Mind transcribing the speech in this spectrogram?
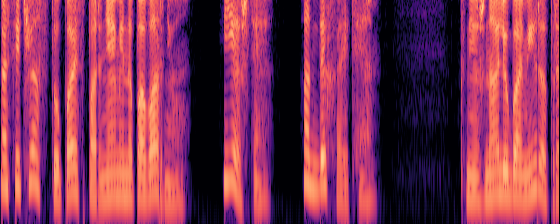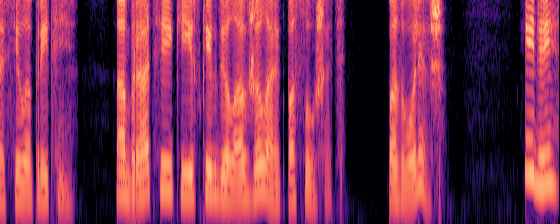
А сейчас ступай с парнями на поварню. Ешьте, отдыхайте. Княжна Любомира просила прийти. О братья киевских делах желает послушать. Позволишь? Иди,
